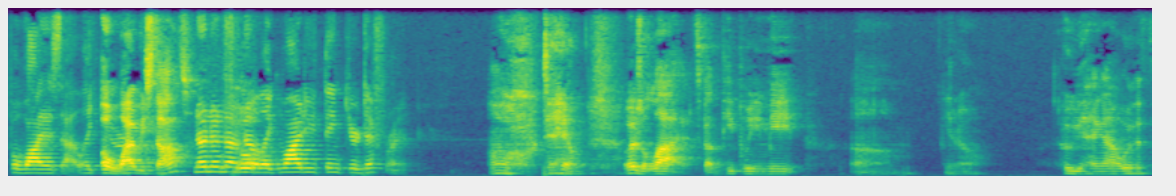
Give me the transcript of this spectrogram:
but why is that? Like, Oh, why we stopped? No, no, no, no. Like, why do you think you're different? Oh, damn. Well, there's a lot. It's about the people you meet, um, you know, who you hang out with.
